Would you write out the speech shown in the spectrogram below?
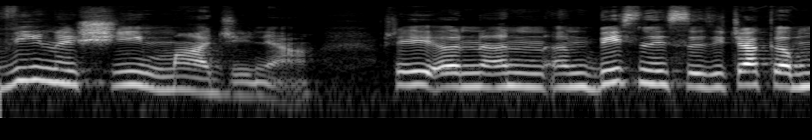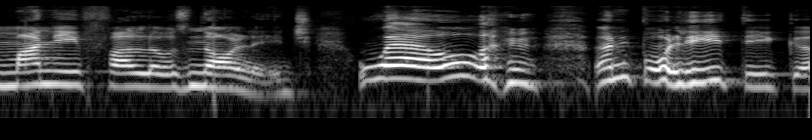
vine și imaginea. Știi, în, în, în business se zicea că money follows knowledge. Well, în politică,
